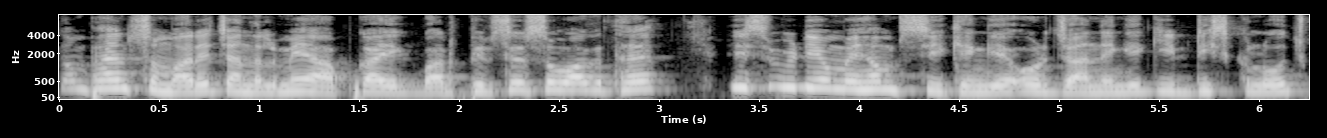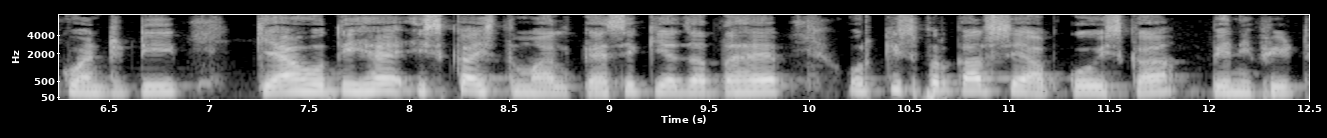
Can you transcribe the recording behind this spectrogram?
तो फ्रेंड्स, हमारे चैनल में आपका एक बार फिर से स्वागत है। इस वीडियो में हम सीखेंगे और जानेंगे कि डिस्क्लोज क्वांटिटी क्या होती है, इसका इस्तेमाल कैसे किया जाता है और किस प्रकार से आपको इसका बेनिफिट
